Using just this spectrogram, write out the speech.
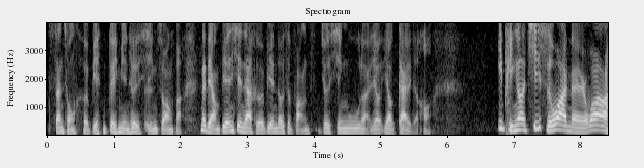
三重河边对面就是新庄嘛，那两边现在河边都是房子，就是新屋了，要要盖的哈。一平要七十万呢、欸，哇，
